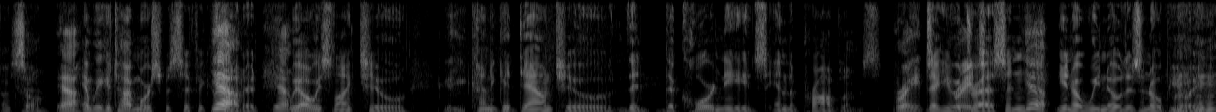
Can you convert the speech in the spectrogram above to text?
Okay. So yeah, And we could talk more specific Yeah, about it. yeah. We always like to kind of get down to the the core needs and the problems Right, that you right. address. And Yeah. you know, we know there's an opioid Mm-hmm.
